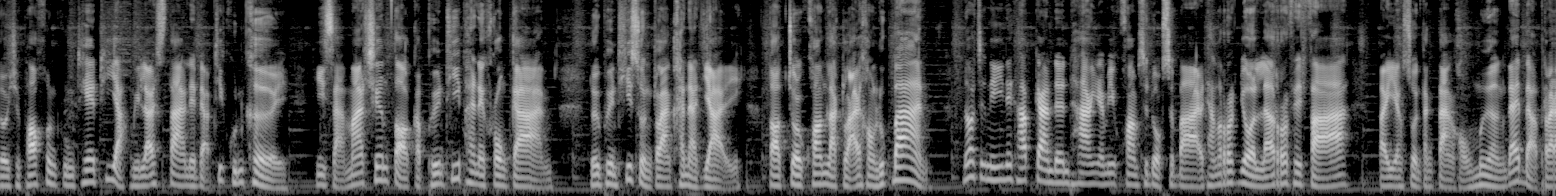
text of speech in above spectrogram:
โดยเฉพาะคนกรุงเทพที่อยากมีไลฟ์สไตล์ในแบบที่คุ้นเคย ที่สามารถเชื่อมต่อกับพื้นที่ภายในโครงการ โดยพื้นที่ส่วนกลางขนาดใหญ่ ตอบโจทย์ความหลากหลายของลูกบ้าน นอกจากนี้นะครับการเดินทางยังมีความสะดวกสบายทั้งรถยนต์และรถไฟฟ้า ไปยังส่วนต่างๆ ของเมืองได้แบบไร้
